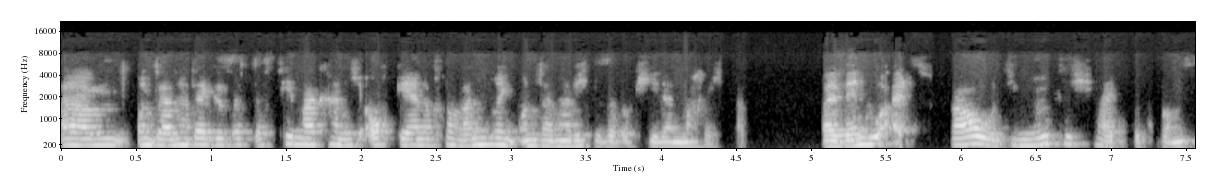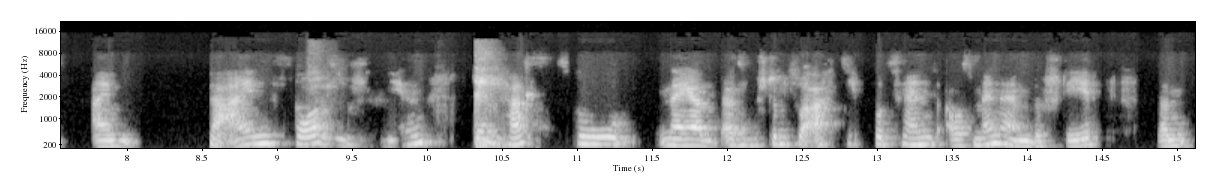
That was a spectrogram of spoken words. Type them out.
Ähm, und dann hat er gesagt, das Thema kann ich auch gerne voranbringen. Und dann habe ich gesagt, okay, dann mache ich das. Weil wenn du als Frau die Möglichkeit bekommst, einem Verein vorzustehen, der fast zu, naja, also bestimmt zu 80 Prozent aus Männern besteht, dann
